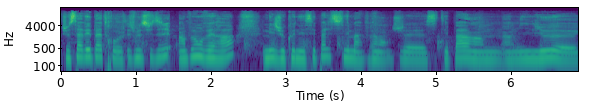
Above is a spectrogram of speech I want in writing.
je savais pas trop. Je me suis dit un peu on verra, mais je connaissais pas le cinéma vraiment. Je c'était pas un, milieu euh,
